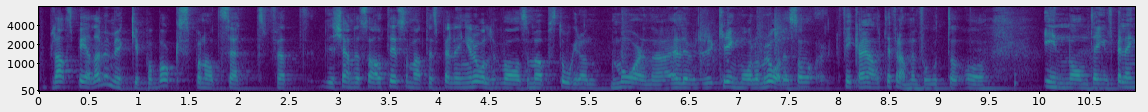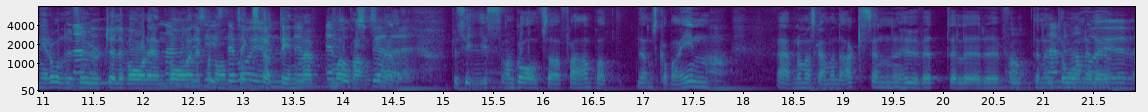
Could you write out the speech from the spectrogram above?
på plats spelade vi mycket på box på något sätt. För att det kändes alltid som att det spelade ingen roll vad som uppstod runt målen eller kring målområdet. Så fick han alltid fram en fot och, och in någonting. Det spelar ingen roll hur fult eller var det än var. Eller på någonting var ju stött in en, med en, en boxspelare. Precis, han gav sig fan på att den ska bara in. Ja. Även om man ska använda axeln, huvudet eller foten nej, eller tån. Eller... ju,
